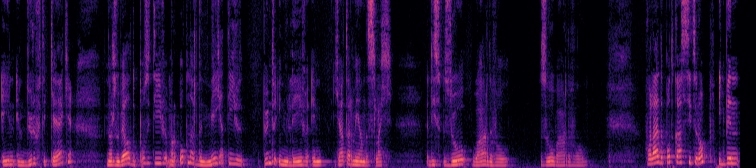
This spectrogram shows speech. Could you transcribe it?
1 en durf te kijken naar zowel de positieve, maar ook naar de negatieve punten in uw leven en ga daarmee aan de slag. Het is zo waardevol. Zo waardevol. Voilà, de podcast zit erop. Ik ben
